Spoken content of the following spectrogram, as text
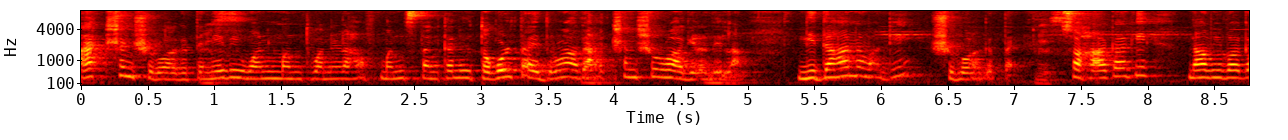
ಆ್ಯಕ್ಷನ್ ಶುರು ಆಗುತ್ತೆ may be one month one and half months ತನಕ ನೀವು ತಗೊಳ್ತಾ ಇದ್ರು ಅದು ಆ್ಯಕ್ಷನ್ ಶುರು ಆಗಿರೋದಿಲ್ಲ ನಿಧಾನವಾಗಿ ಶುರು ಆಗುತ್ತೆ ಸೊ ಹಾಗಾಗಿ ನಾವು ಇವಾಗ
